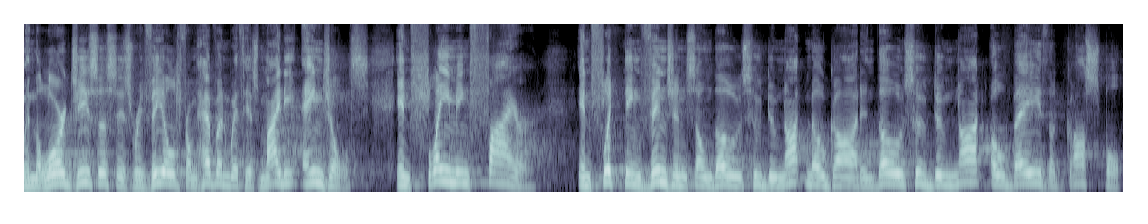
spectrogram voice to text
when the Lord Jesus is revealed from heaven with his mighty angels in flaming fire, inflicting vengeance on those who do not know God and those who do not obey the gospel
